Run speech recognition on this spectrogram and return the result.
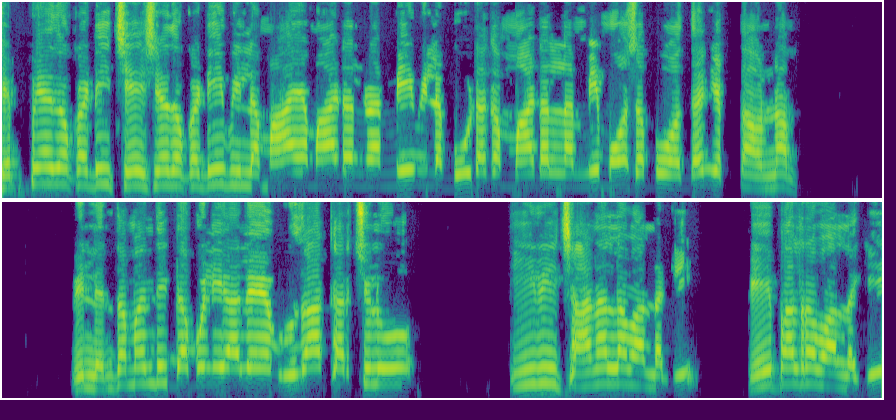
చెప్పేది ఒకటి చేసేది ఒకటి వీళ్ళ మాయ మాటలు నమ్మి వీళ్ళ బూటకం మాటలు నమ్మి మోసపోవద్దని చెప్తా ఉన్నాం. వీళ్ళు ఎంతమందికి డబ్బులు ఇవ్వాలి వృధా ఖర్చులు. టీవీ ఛానళ్ళ వాళ్ళకి పేపర్ల వాళ్ళకి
